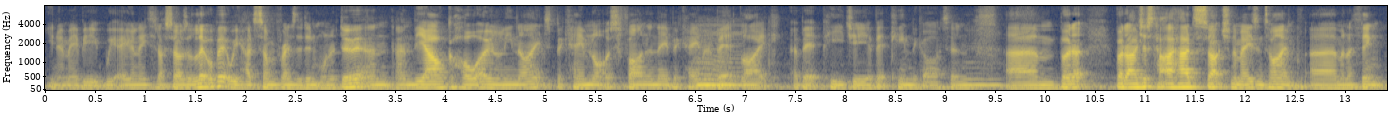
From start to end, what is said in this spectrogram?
you know maybe we alienated ourselves a little bit. We had some friends that didn't want to do it, and and the alcohol only nights became not as fun, and they became a bit Mm. like a bit PG, a bit kindergarten. Um, but uh, but I just I had such an amazing time, um, and I think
